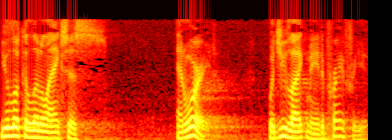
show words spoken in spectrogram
You look a little anxious and worried. Would you like me to pray for you?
